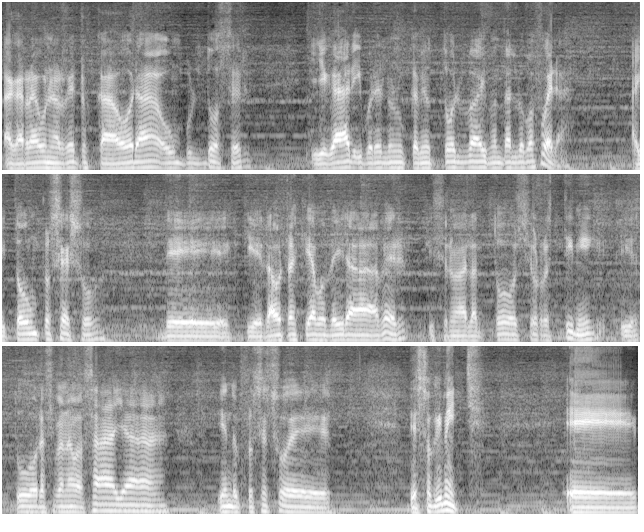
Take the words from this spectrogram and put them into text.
agarrar una retroscadora o un bulldozer y llegar y ponerlo en un camión tolva y mandarlo para afuera. Hay todo un proceso de que la otra vez que íbamos de ir a ver y se nos adelantó el señor Restini y estuvo la semana pasada ya viendo el proceso de, de Sokimich. Eh,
